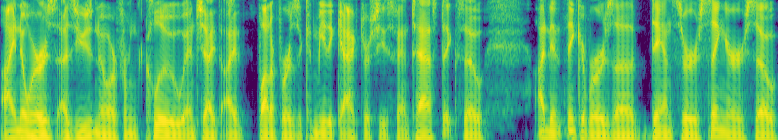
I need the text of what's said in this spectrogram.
I know her as, as you know her from Clue, and she, I, I thought of her as a comedic actress. She's fantastic. So I didn't think of her as a dancer singer. So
